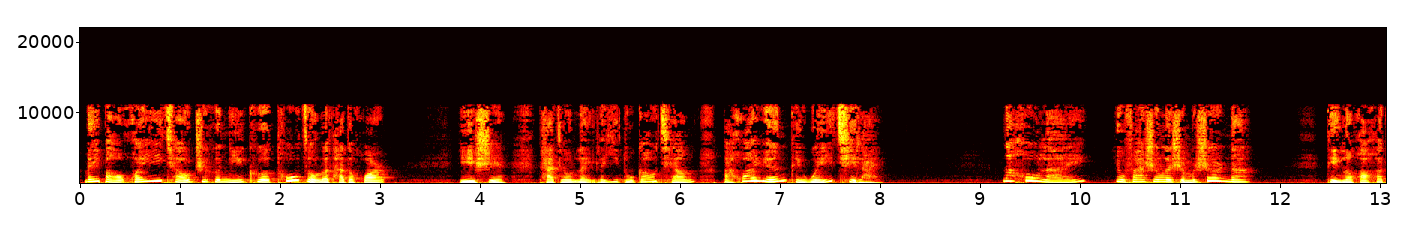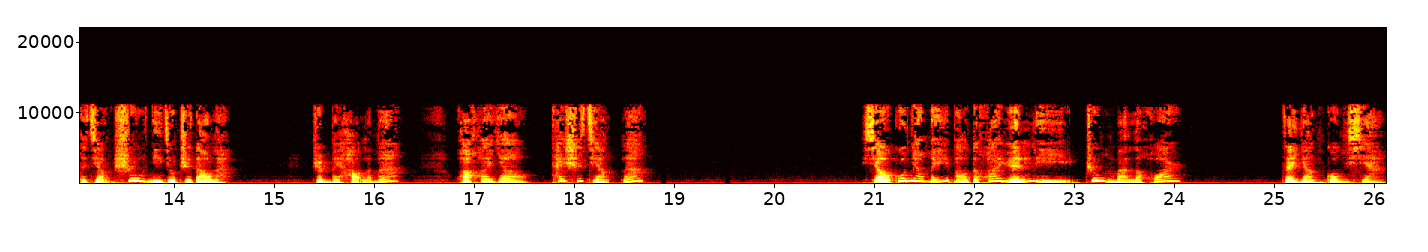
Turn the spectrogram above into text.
美宝怀疑乔治和尼克偷走了她的花儿，于是他就垒了一堵高墙，把花园给围起来。那后来又发生了什么事儿呢？听了花花的讲述，你就知道了。准备好了吗？花花要开始讲了。小姑娘美宝的花园里种满了花儿，在阳光下，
